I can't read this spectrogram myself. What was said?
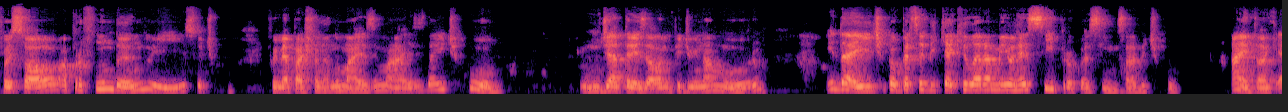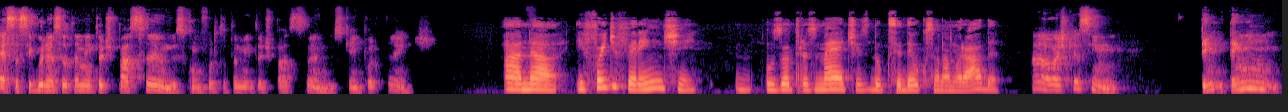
Foi só aprofundando isso, tipo, fui me apaixonando mais e mais. E daí, tipo, no dia 13 ela me pediu em namoro. E daí, tipo, eu percebi que aquilo era meio recíproco, assim, sabe? Tipo, ah, então essa segurança eu também tô te passando, esse conforto eu também tô te passando, isso que é importante. Ana, e foi diferente os outros matches do que você deu com sua namorada? Ah, eu acho que assim, tem, tem,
